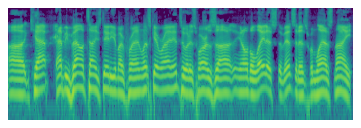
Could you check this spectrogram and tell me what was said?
Uh, Cap, happy Valentine's Day to you, my friend. Let's get right into it. As far as uh, you know, the latest of incidents from last night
